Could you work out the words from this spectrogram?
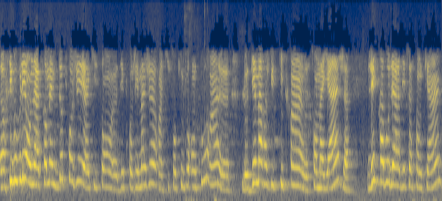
Alors, si vous voulez, on a quand même deux projets hein, qui sont des projets majeurs, hein, qui sont toujours en cours. hein, le démarrage du petit train sans maillage, les travaux de la RD 75.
